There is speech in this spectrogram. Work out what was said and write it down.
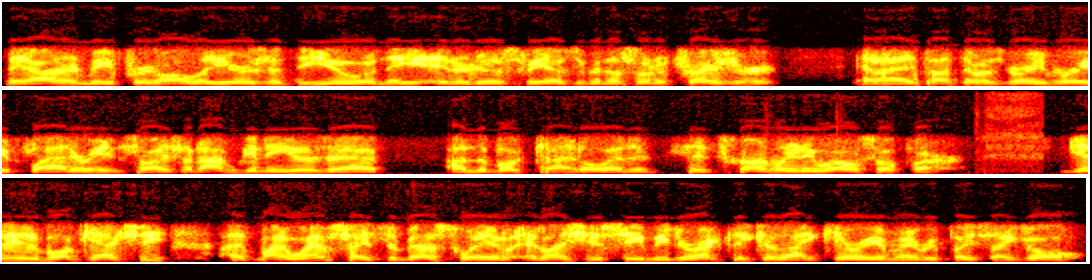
They honored me for all the years at the U, and they introduced me as a Minnesota Treasure, and I thought that was very, very flattering. So I said I'm going to use that on the book title, and it's, it's gone really well so far. Getting the book, actually, my website's the best way, unless you see me directly, because I carry them every place I go.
